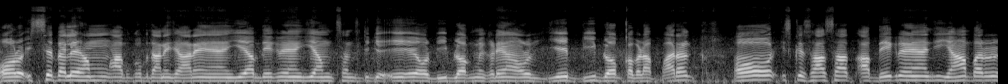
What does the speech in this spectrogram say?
और इससे पहले हम आपको बताने जा रहे हैं, ये आप देख रहे हैं कि हम सन सिटी के ए और बी ब्लॉक में खड़े हैं और ये बी ब्लॉक का बड़ा पार्क और इसके साथ साथ आप देख रहे हैं जी यहाँ पर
